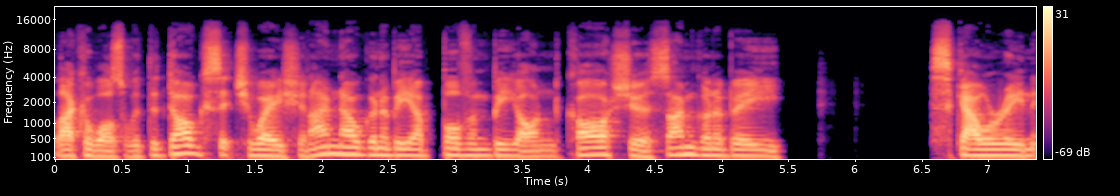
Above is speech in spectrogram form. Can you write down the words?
like I was with the dog situation. I'm now going to be above and beyond cautious. I'm going to be scouring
